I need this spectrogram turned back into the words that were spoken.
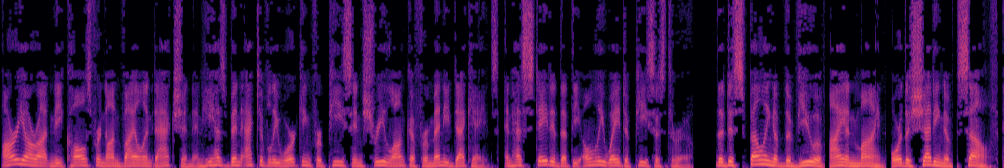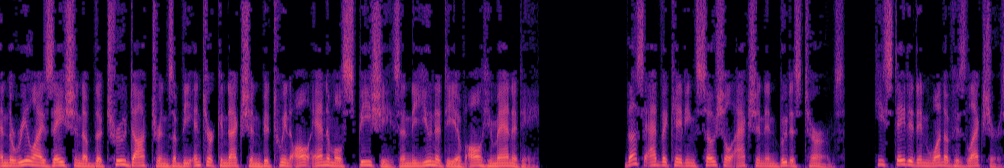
Ariyaratne calls for non-violent action and he has been actively working for peace in Sri Lanka for many decades, and has stated that the only way to peace is through the dispelling of the view of I and mine or the shedding of self and the realization of the true doctrines of the interconnection between all animal species and the unity of all humanity", thus advocating social action in Buddhist terms. He stated in one of his lectures,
